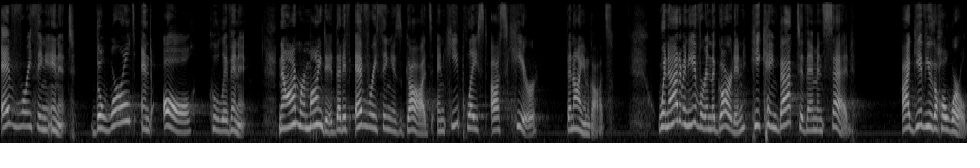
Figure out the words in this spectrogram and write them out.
everything in it, the world and all who live in it. Now I'm reminded that if everything is God's and He placed us here, then I am God's. When Adam and Eve were in the garden, He came back to them and said, I give you the whole world.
